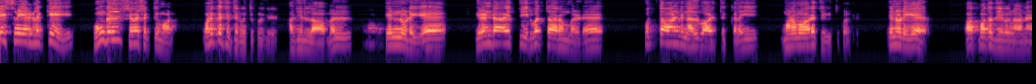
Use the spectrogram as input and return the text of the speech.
ஈகிள் உங்கள் சிவசக்திமான் வணக்கத்தை தெரிவித்துக் கொள்கிறேன். அது இல்லாமல் என்னுடைய இரண்டாயிரத்தி இருபத்தி ஆறாம் வருட புத்தாண்டு நல்வாழ்த்துக்களை மனமாற தெரிவித்துக் கொள்கிறேன். என்னுடைய ஆத்மாத்த தெய்வங்களான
